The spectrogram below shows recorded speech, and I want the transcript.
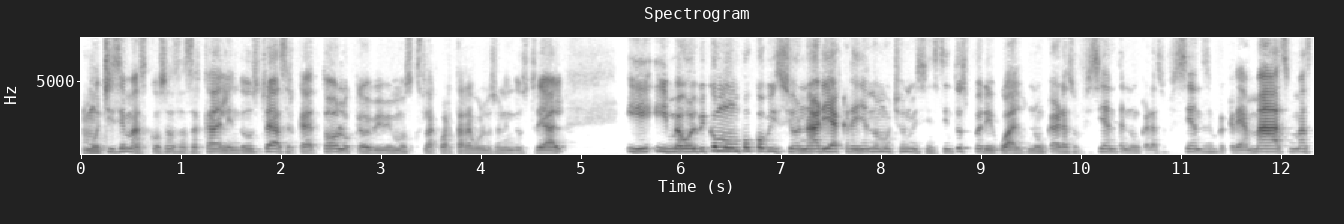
muchísimas cosas acerca de la industria, acerca de todo lo que hoy vivimos, que es la cuarta revolución industrial, y, me volví como un poco visionaria, creyendo mucho en mis instintos, pero igual, nunca era suficiente, nunca era suficiente, siempre quería más y más.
